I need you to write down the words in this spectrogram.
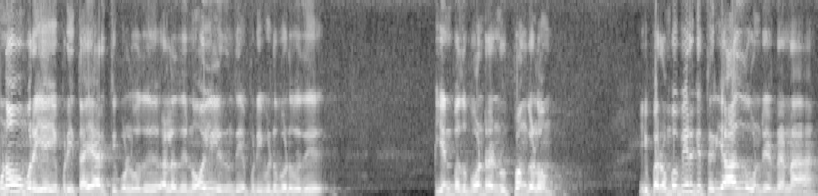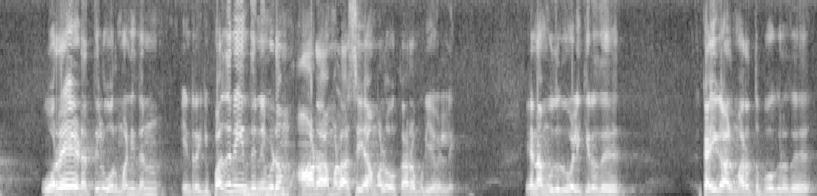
உணவு முறையை எப்படி தயாரித்து கொள்வது அல்லது நோயிலிருந்து எப்படி விடுபடுவது என்பது போன்ற நுட்பங்களும் இப்போ ரொம்ப பேருக்கு தெரியாதது ஒன்று என்னென்னா ஒரே இடத்தில் ஒரு மனிதன் இன்றைக்கு பதினைந்து நிமிடம் ஆடாமல் அசையாமல் உட்கார முடியவில்லை. ஏன்னா முதுகு வலிக்கிறது? கை கால் மரத்து போகிறது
